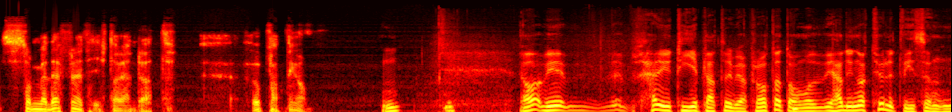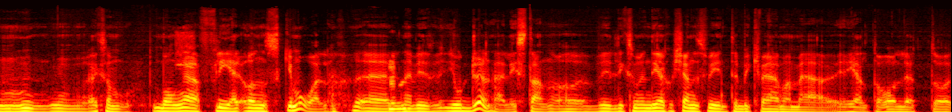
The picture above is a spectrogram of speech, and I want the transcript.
som jag definitivt har ändrat eh, uppfattning om. Ja, vi, här är ju tio plattor vi har pratat om och vi hade ju naturligtvis en, liksom, många fler önskemål eh, mm. när vi gjorde den här listan. Och vi, liksom, en del kändes vi inte bekväma med helt och hållet. Och,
